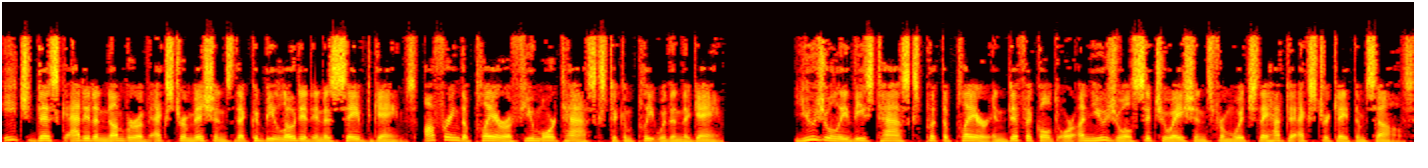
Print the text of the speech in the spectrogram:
Each disc added a number of extra missions that could be loaded in as saved games, offering the player a few more tasks to complete within the game. Usually these tasks put the player in difficult or unusual situations from which they have to extricate themselves.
